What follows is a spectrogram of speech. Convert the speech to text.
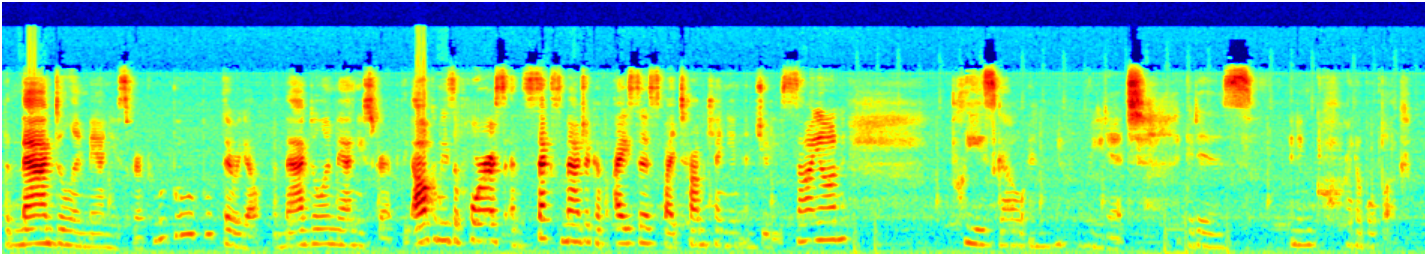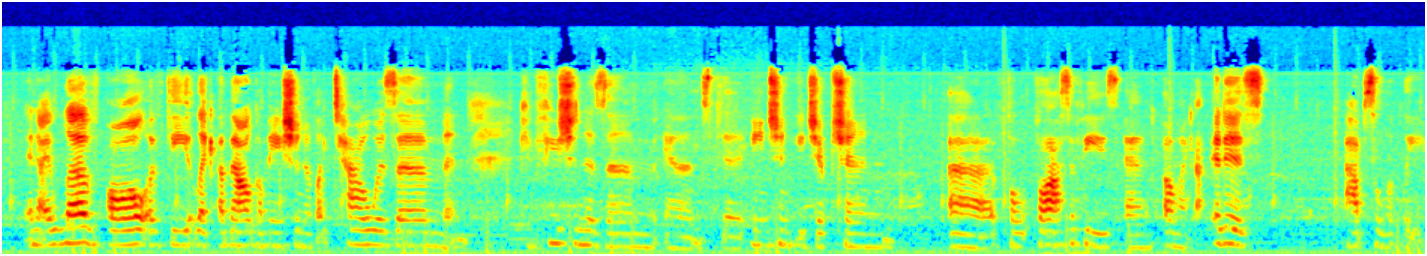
the Magdalene Manuscript. Boop, boop, boop. There we go. The Magdalene Manuscript. The Alchemies of Horus and Sex Magic of Isis by Tom Kenyon and Judi Sion. Please go and read it. It is an incredible book. And I love all of the like amalgamation of like Taoism and Confucianism and the ancient Egyptian uh, philosophies. And oh my God, it is absolutely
